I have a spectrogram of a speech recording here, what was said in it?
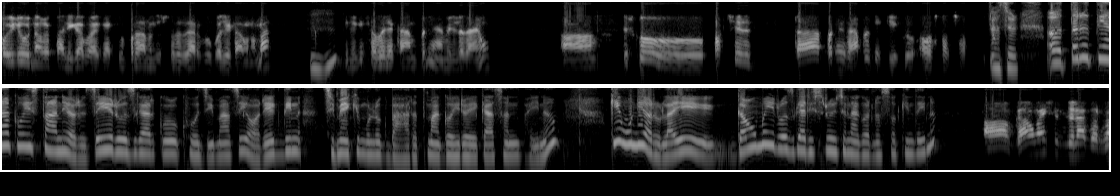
पहिलो नगरपालिका भएका थियौँ प्रधानमन्त्री स्वरोजगारको बजेट आउनमा। किनकि सबैले काम पनि हामीले लगायौँ। त्यसको पक्षता पनि राम्रो देखिएको अवस्था छ। हजुर। तर त्यहाँको स्थानीयहरू चाहिँ रोजगारको खोजीमा चाहिँ हरेक दिन छिमेकी मुलुक भारतमा गइरहेका छन् होइन के उनीहरूलाई गाउँमै रोजगारी सृजना गर्न सकिँदैन? गाउँमै सिर्जना गर्न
